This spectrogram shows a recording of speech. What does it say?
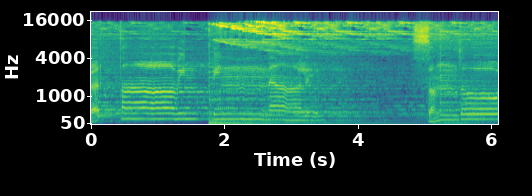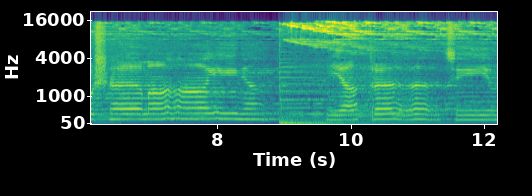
കർത്താവിൻ പിന്നാലെ സന്തോഷമായി ഞാൻ യാത്ര ചെയ്യും.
